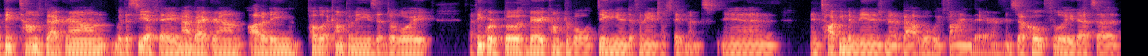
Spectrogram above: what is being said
I think Tom's background with the CFA, my background auditing public companies at Deloitte, I think we're both very comfortable digging into financial statements and and talking to management about what we find there. And so hopefully that's a,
